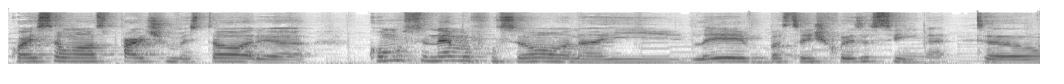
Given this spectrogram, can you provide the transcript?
quais são as partes de uma história, como o cinema funciona e ler bastante coisa assim, né? Então,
